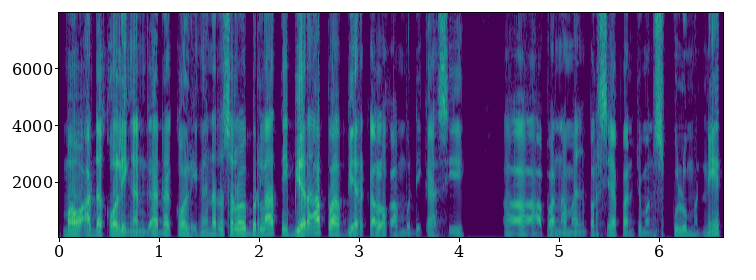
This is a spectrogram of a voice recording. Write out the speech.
Mau ada callingan gak ada callingan harus selalu berlatih. Biar apa? Biar kalau kamu dikasih uh, apa namanya persiapan cuma 10 menit,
